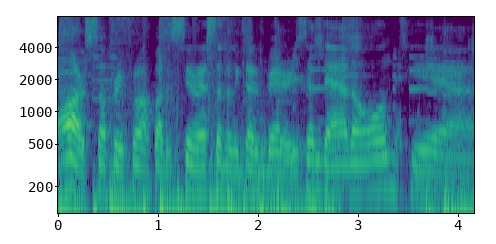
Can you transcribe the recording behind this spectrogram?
are suffering from apathy and suddenly gotten better. Isn't that all? Yeah.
